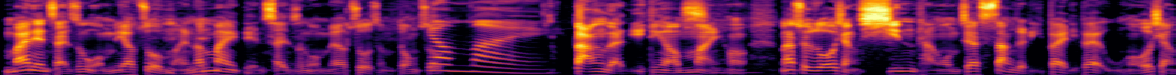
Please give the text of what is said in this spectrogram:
买点产生我们要做买，那卖点产生我们要做什么动作？要卖，当然一定要卖哈。那所以说，我想新塘我们在上个礼拜礼拜五，我想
